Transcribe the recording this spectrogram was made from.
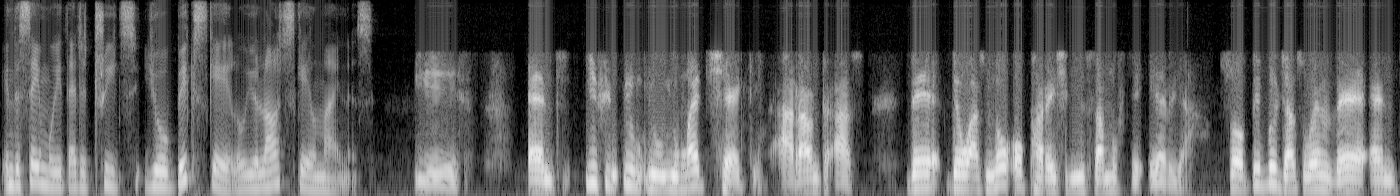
in the same way that it treats your big scale or your large scale miners. Yes. And if you, you, you might check around us, there there was no operation in some of the area. So people just went there and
